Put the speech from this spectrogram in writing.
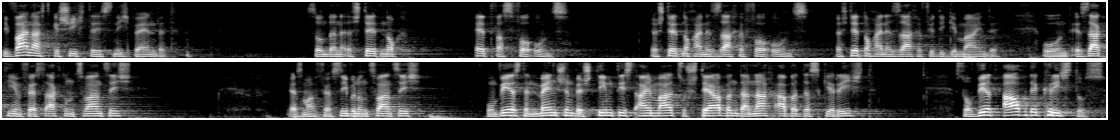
Die Weihnachtsgeschichte ist nicht beendet, sondern es steht noch etwas vor uns. Es steht noch eine Sache vor uns. Es steht noch eine Sache für die Gemeinde. Und er sagt hier im Vers 28, Erstmal Vers 27. Und wie es den Menschen bestimmt ist, einmal zu sterben, danach aber das Gericht, so wird auch der Christus,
